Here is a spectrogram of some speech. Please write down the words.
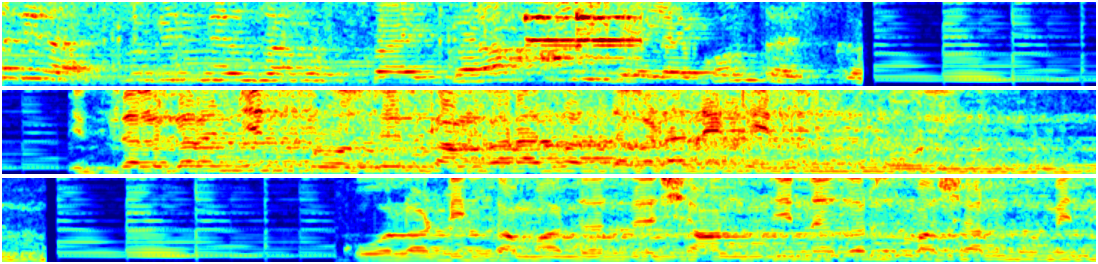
अपडेटसाठी राष्ट्रगीत न्यूजला सबस्क्राईब करा आणि बेल आयकॉन प्रेस करा. इचलकरंजीत प्रोसेस कामगाराचा दगडाने ठेचून खून. कोलाटी समाजाचे शांतीनगर स्मशानभूमीत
